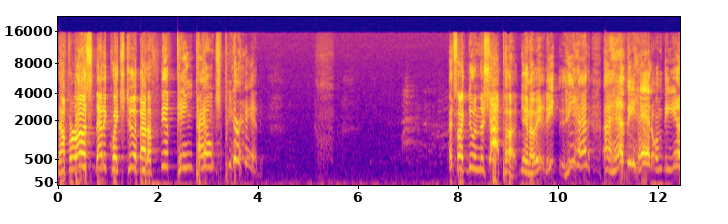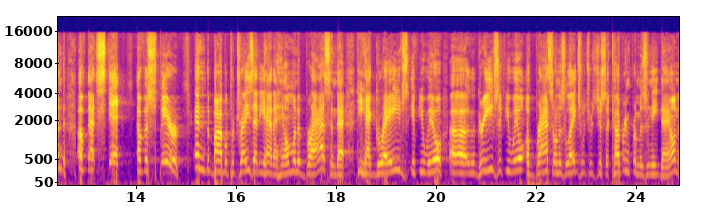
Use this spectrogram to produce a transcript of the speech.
Now, for us, that equates to about a 15 pound spearhead. It's like doing the shot put. You know, he, he had a heavy head on the end of that stick of a spear. And the Bible portrays that he had a helmet of brass and that he had graves, if you will, uh, greaves, if you will, of brass on his legs, which was just a covering from his knee down,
